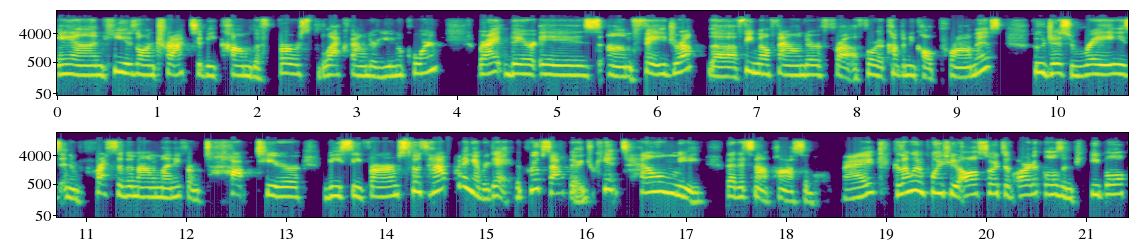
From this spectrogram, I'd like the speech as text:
and he is on track to become the first Black founder unicorn, right? There is um, Phaedra, the female founder for, for a company called Promise, who just raised an impressive amount of money from top tier VC firms. So it's happening every day. The proof's out there. You can't tell me that it's not possible right? Because I'm going to point you to all sorts of articles and people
